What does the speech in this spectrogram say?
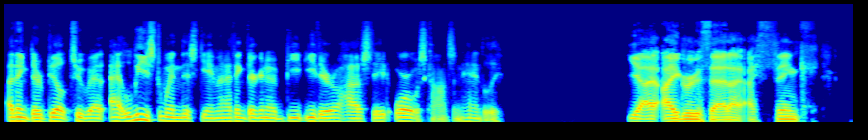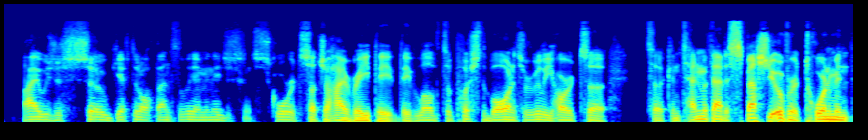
I think they're built to at, at least win this game, and I think they're going to beat either Ohio State or Wisconsin handily. Yeah, I, I agree with that. I, I think I was just so gifted offensively. I mean, they just score at such a high rate. They they love to push the ball, and it's really hard to to contend with that, especially over a tournament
